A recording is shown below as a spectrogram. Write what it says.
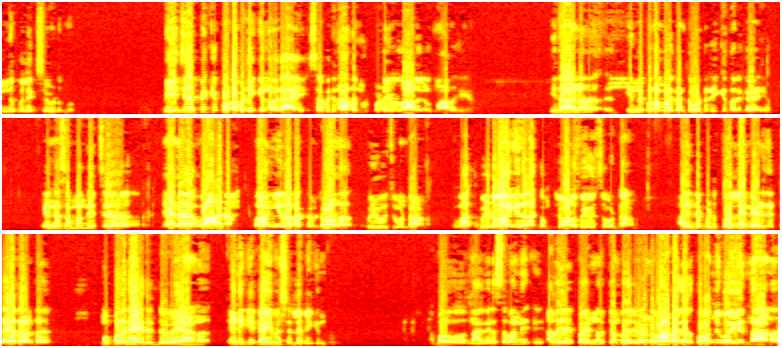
ഇന്നിപ്പോ ലക്ഷ്യമിടുന്നത്. ബി ജെ പിക്ക് കൊടപിടിക്കുന്നവരായി ശബരിനാഥൻ ഉൾപ്പെടെയുള്ള ആളുകൾ മാറുകയാണ്. ഇതാണ് ഇന്നിപ്പോ നമ്മൾ കണ്ടുകൊണ്ടിരിക്കുന്ന ഒരു കാര്യം. എന്നെ സംബന്ധിച്ച് ഞാൻ വാഹനം വാങ്ങിയതടക്കം ലോൺ ഉപയോഗിച്ചുകൊണ്ടാണ്. വീട് വാങ്ങിയതടക്കം ലോൺ ഉപയോഗിച്ചുകൊണ്ടാണ്. അതിന്റെ പിടുത്തം എല്ലാം കഴിഞ്ഞിട്ട് ഏതാണ്ട് മുപ്പതിനായിരം രൂപയാണ് എനിക്ക് കൈവശം ലഭിക്കുന്നത്. അപ്പോ നഗരസഭ അത് ഇപ്പൊ എണ്ണൂറ്റമ്പത് രൂപയാണ് വാടക അത് കുറഞ്ഞു പോയി എന്നാണ്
